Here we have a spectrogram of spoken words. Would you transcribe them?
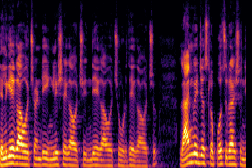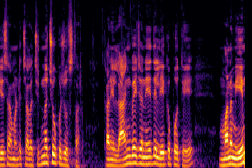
తెలుగే కావచ్చు అండి ఇంగ్లీషే కావచ్చు హిందీ కావచ్చు ఉర్దే కావచ్చు. లాంగ్వేజెస్లో పోస్ట్ గ్రాడ్యుయేషన్ చేశామంటే చాలా చిన్న చూపు చూస్తారు. కానీ లాంగ్వేజ్ అనేది లేకపోతే మనం ఏం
